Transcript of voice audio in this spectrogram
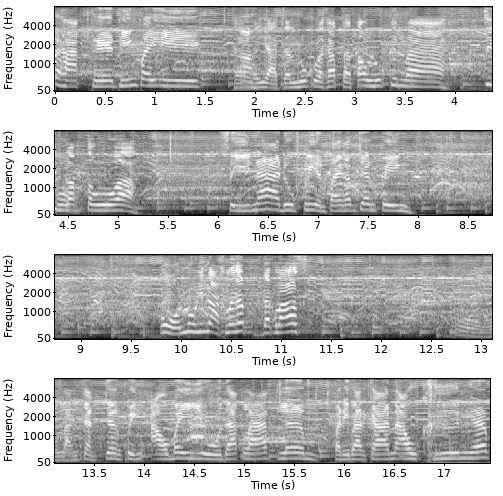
ยหักเททิ้งไปอีกแทบอะไม่อยากจะลุกแล้วครับ แต่ต้องลุกขึ้นมา จิ้มลำตัว สีหน้าดูเปลี่ยนไปครับเจิ้งปิง โอ้ลุยหนักแล้ครับดักลาสโอ้หลังจากเจิงปิงเอาไม่อยู่ดักลาสเริ่มปฏิบัติการเอาคืนครับ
